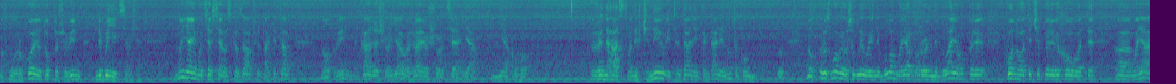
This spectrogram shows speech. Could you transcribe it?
махнув рукою, тобто, що він не боїться вже. Ну, я йому це все розказав, що так і так. Ну, він каже, що я вважаю, що це я ніякого ренегатства не вчинив і так далі, і так далі. Ну, такому, то, ну, розмови особливої не було, моя роль не була його переконувати чи перевиховувати. А моя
